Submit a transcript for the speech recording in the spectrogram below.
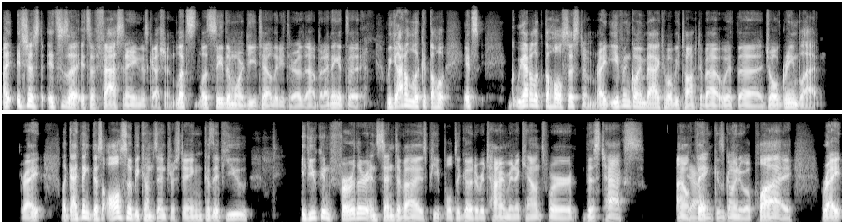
I, it's just it's a it's a fascinating discussion. Let's let's see the more detail that he throws out. But I think it's a we got to look at the whole. It's we got to look at the whole system, right? Even going back to what we talked about with uh, Joel Greenblatt, right? Like I think this also becomes interesting because if you if you can further incentivize people to go to retirement accounts where this tax I don't Yeah. think is going to apply, right?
